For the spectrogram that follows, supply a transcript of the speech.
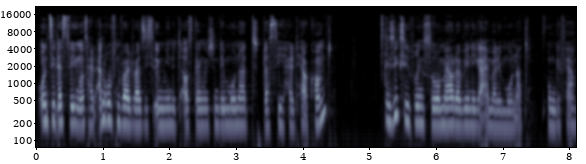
und sie deswegen uns halt anrufen wollte, weil sie es irgendwie nicht ausgegangen ist in dem Monat, dass sie halt herkommt. Ich sehe sie übrigens so mehr oder weniger einmal im Monat ungefähr.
